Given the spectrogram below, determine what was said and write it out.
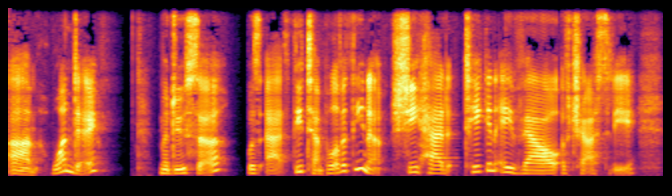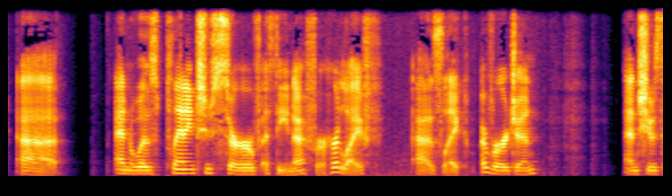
Um, one day, Medusa was at the Temple of Athena. She had taken a vow of chastity uh, and was planning to serve Athena for her life as like a virgin. And she was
